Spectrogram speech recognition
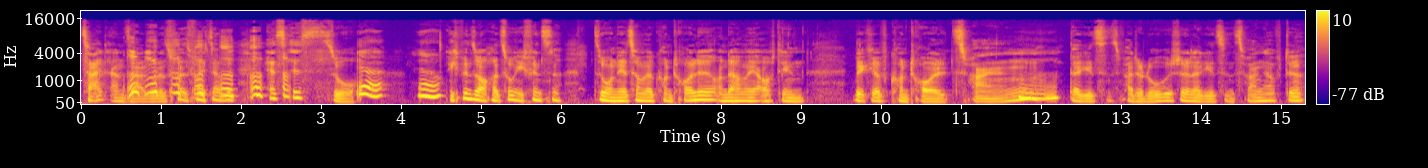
Zeitansagen oder so. Es ist so. Ja, ja. Ich bin so auch erzogen. Ich finde es so. Und jetzt haben wir Kontrolle und da haben wir ja auch den Begriff Kontrollzwang. Mhm. Da geht es ins Pathologische, da geht es ins Zwanghafte.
